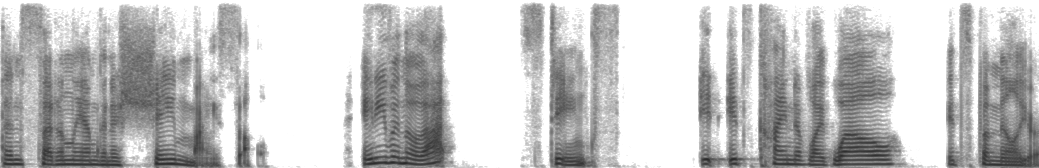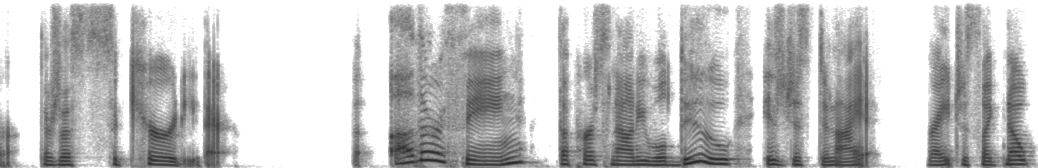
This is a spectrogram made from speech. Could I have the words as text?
then suddenly I'm going to shame myself. And even though that stinks, it, it's kind of like, well, it's familiar. There's a security there. The other thing the personality will do is just deny it, right? Just like, nope,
